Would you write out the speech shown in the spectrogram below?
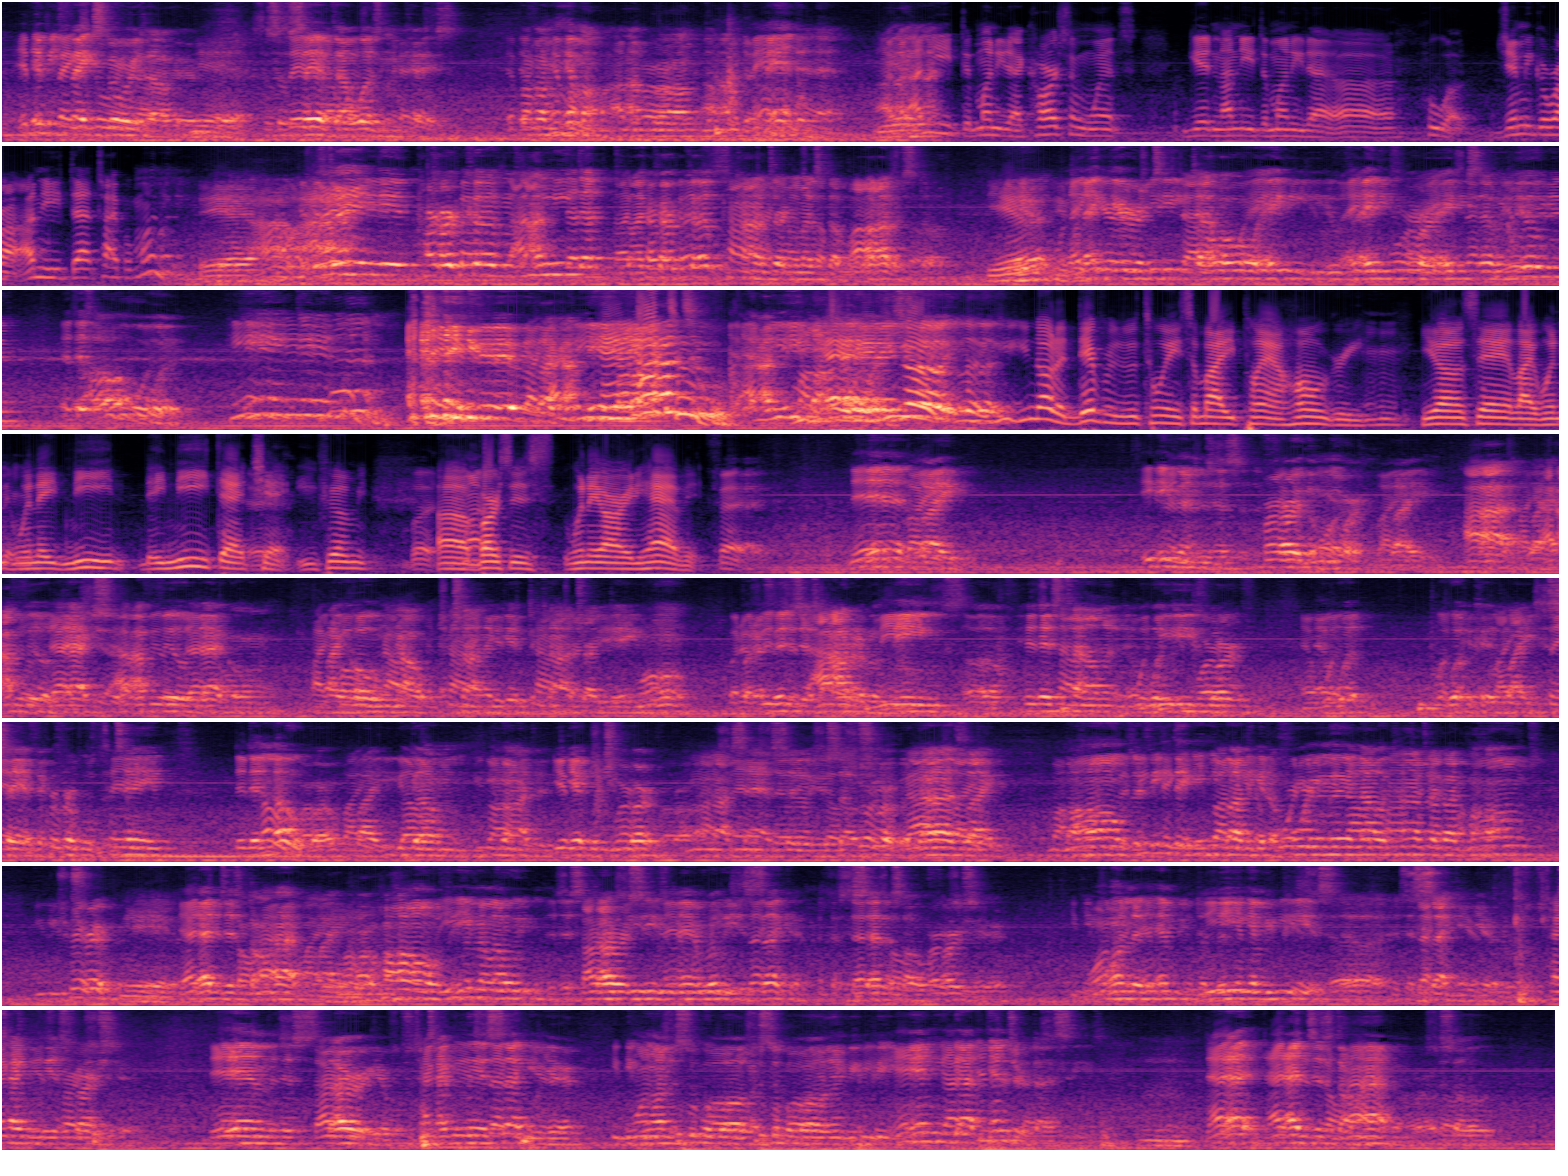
it be fake stories out here. Yeah. So say if that wasn't the case, if I'm him, I'm, demanding that. I. I need the money that Carson Wentz getting. I need the money that uh who uh, Jimmy Garage. I need that type of money. Yeah. If they ain't did Kirk Cousins, I need that. Like Kirk Cousins' contract messed up a lot of stuff. Yeah. When they guaranteed that whole 80, it was 84 or 87 million, it's over with. He ain't did nothing. you feel me? Like, I need He ain't my got to. I need my Hey, you know, look, you, you know the difference between somebody playing hungry, Mhm. you know what I'm saying? Like when when they need they need that Yeah. check. You feel me? But Uh, my- versus when they already have it. fact. Then, like, even just furthermore, like, I, like, I feel that shit. I feel that going, like, holding out and trying to get the contract that he want. But if it's just out of the means of his talent and what he's worth and what, what could, like, say if it cripples the team, then no, bro. Like, you gonna, you gonna have to get what you worth, bro. I'm not saying sell yourself short, but guys like Mahomes, if he thinking he about to get a $40 million contract like Mahomes, you tripping. Yeah. That just don't happen. Like, bro, Mahomes, even though he- his third season man, really his second, because he set his whole first year. He won the, MVP, the league MVP his, uh, his second year, which was technically his first year. Then his third year, which was technically his second year, he won the Super Bowl the Super Bowl MVP, and he got injured that season. That that just don't happen, bro. So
